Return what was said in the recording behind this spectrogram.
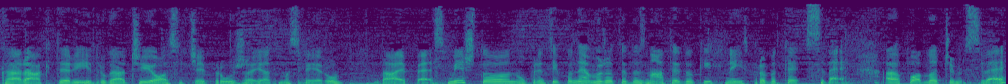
karakter i drugačiji osjećaj pruža i atmosferu daje pesmi, što u principu ne možete da znate dok ih ne isprobate sve. A, podlačim sve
